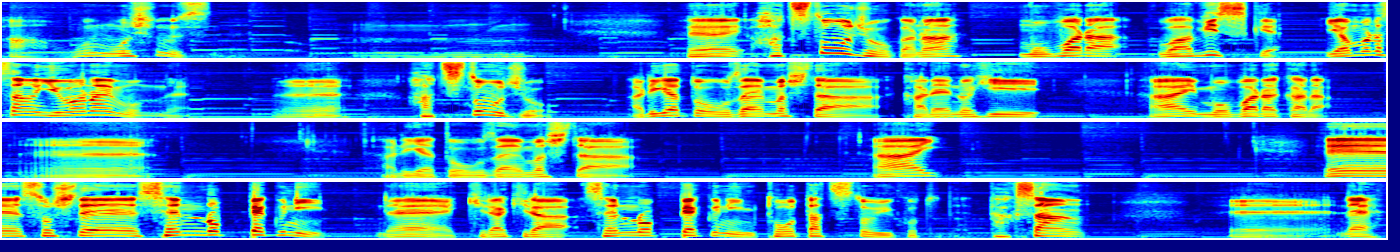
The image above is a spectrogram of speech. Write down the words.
あ、これ面白いですね。えー初登場かな？茂原、わびすけ。山田さん言わないもんね。ね初登場。ありがとうございました。カレーの日。はい、茂原から。ねありがとうございました。はい。えー、そして1600人。ねえキラキラ1600人到達ということで、たくさん、えー、ね、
